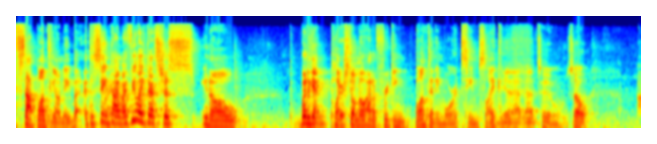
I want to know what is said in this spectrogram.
stop bunting on me. But at the same Right. time, I feel like that's just you know. But again, players don't know how to freaking bunt anymore. It seems like. Yeah, that, that too. So, uh,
